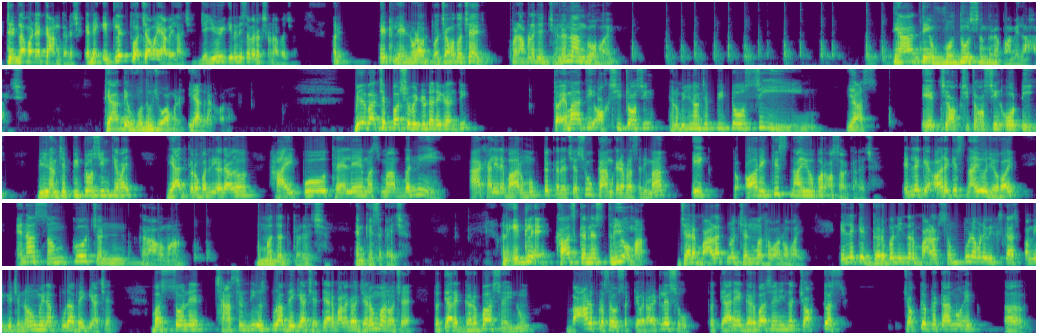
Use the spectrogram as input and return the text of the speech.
તો એટલા માટે આ કામ કરે છે. અને એટલે જ ત્વચામાં આવેલા છે, જે યુવી કિરણની સામે રક્ષણ આપે છે. અને એટલે નો ત્વચામાં તો છે જ. પણ આપણા જે જનનાંગો હોય, ત્યાં તે વધુ સંગ્રહ પામેલા હોય છે. ત્યાં તે વધુ જોવા મળે, યાદ રાખવાનું. બીજો ભાગ છે પશ્વપિટ્યુટરી ગ્રંથિ. તો એમાંથી ઓક્સિટોસિન, એનું બીજું નામ છે પિટોસિન. યસ, એક છે ઓક્સિટોસિન ઓટી, બીજું નામ છે પિટોસિન કહેવાય. યાદ કરો, ફરીથી બતાવો હાઇપોથેલેમસમાં બની, આ ખાલીને બહાર મુક્ત કરે છે. શું કામ કરે આપણા શરીરમાં? એક, તો અરેખી સ્નાયુઓ પર અસર કરે છે. એટલે કે અરેખી સ્નાયુઓ જે હોય, એના સંકોચન કરાવવામાં મદદ કરે છે. એમ કહી શકાય છે. અને એટલે ખાસ કરીને સ્ત્રીઓમાં જ્યારે બાળકનો જન્મ થવાનો હોય, એટલે કે ગર્ભની અંદર બાળક સંપૂર્ણપણે વિકાસ પામી ગયું છે, નવ મહિના પૂરા થઈ ગયા છે, બસો ને છાસઠ દિવસ પૂરા થઈ ગયા છે, ત્યારે બાળક હવે જન્મવાનો છે, તો ત્યારે ગર્ભાશયનું બાળ પ્રસવ શક્ય બનાવે. એટલે શું? તો ત્યારે ગર્ભાશયની અંદર ચોક્કસ ચોક્કસ પ્રકારનું એક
